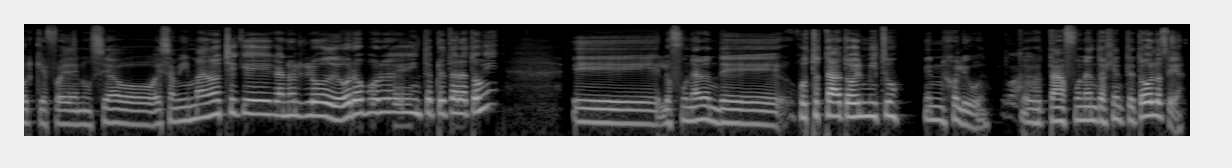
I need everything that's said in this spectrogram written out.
porque fue denunciado esa misma noche que ganó el Globo de Oro por eh, interpretar a Tommy eh, lo funaron de. Justo estaba todo el Me Too en Hollywood. Estaban funando a gente todos los días.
